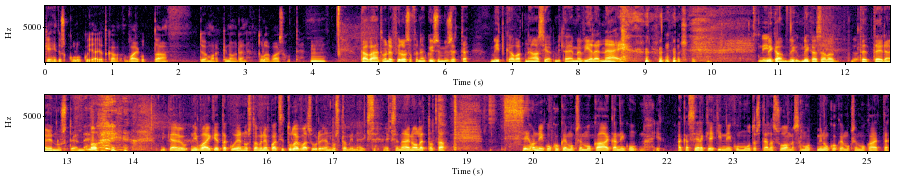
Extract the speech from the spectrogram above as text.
kehityskulkuja, jotka vaikuttaa työmarkkinoiden tulevaisuuteen. Hmm. Tämä on vähän tämmöinen filosofinen kysymys, että mitkä ovat ne asiat, mitä emme vielä näe. niin, mikä, mikä on te, teidän ennusteenne? No, mikä on niin vaikeaa kuin ennustaminen, paitsi tulevaisuuden ennustaminen, eikö se, eikö se näin ole? Tota, se on niin kuin kokemuksen mukaan aika, niin kuin, aika selkeäkin niin kuin muutos täällä Suomessa, minun kokemuksen mukaan, että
